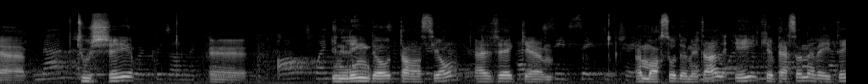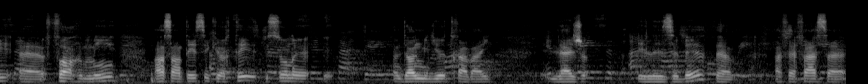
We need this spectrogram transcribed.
a touché euh, une ligne de haute tension avec euh, un morceau de métal et que personne n'avait été formé en santé et sécurité dans le milieu de travail. Elizabeth a fait face à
